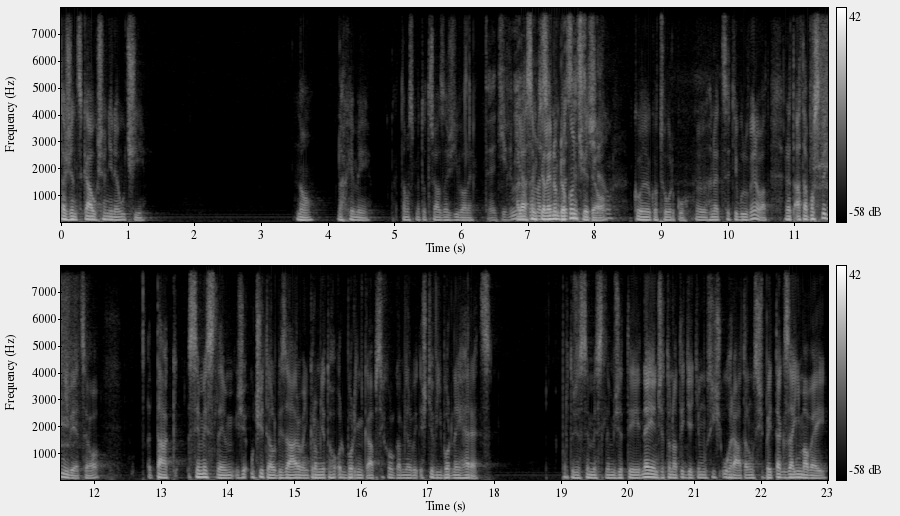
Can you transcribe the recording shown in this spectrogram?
Ta ženská už ani neučí. No, na chemii. Tak tam jsme to třeba zažívali. To je divný. Ale já jsem chtěl jenom dokončit, neslyšel. jo, ko- kocourku. Hned se ti budu věnovat. A ta poslední věc, jo, tak si myslím, že učitel by zároveň, kromě toho odborníka a psychologa, měl být ještě výborný herec. Protože si myslím, že ty, nejen, že to na ty děti musíš uhrát, ale musíš být tak zajímavý,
